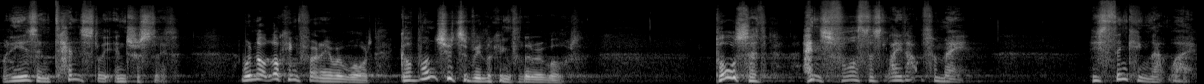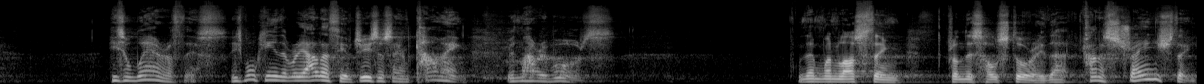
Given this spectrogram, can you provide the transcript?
when He is intensely interested. We're not looking for any reward. God wants you to be looking for the reward. Paul said, Henceforth is laid up for me. He's thinking that way. He's aware of this. He's walking in the reality of Jesus saying, I'm coming with my rewards. And then, one last thing from this whole story that kind of strange thing.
